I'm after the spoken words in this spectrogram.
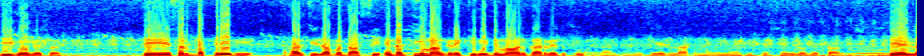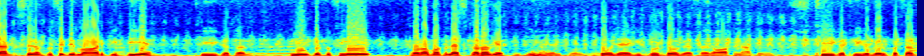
ਠੀਕ ਹੋ ਗਿਆ ਸਰ। ਤੇ ਸਰ ਬੱਕਰੇ ਦੀ ਹਰ ਚੀਜ਼ ਆਪਾਂ ਦੱਸੀ ਇਹਦਾ ਕੀ ਮੰਗ ਰਹੇ? ਕਿੰਨੀ ਡਿਮਾਂਡ ਕਰ ਰਹੇ ਤੁਸੀਂ? ਮੰਗਾਂ ਜੀ 1.5 ਲੱਖ ਮੰਗਨੇ ਆ ਜਿੱਥੇ ਸੇਲ ਹੋ ਗਿਆ ਤਾਂ ਵੀ 1.5 ਲੱਖ ਸਿਰਫ ਤੁਸੀਂ ਡਿਮਾਂਡ ਕੀਤੀ ਹੈ? ਠੀਕ ਹੈ ਸਰ। मीन के तुम थोड़ा बहुत ਲੈਸ करोगे? हो जाएगी गुड हो गया सर ठीक है ठीक है बिल्कुल सर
